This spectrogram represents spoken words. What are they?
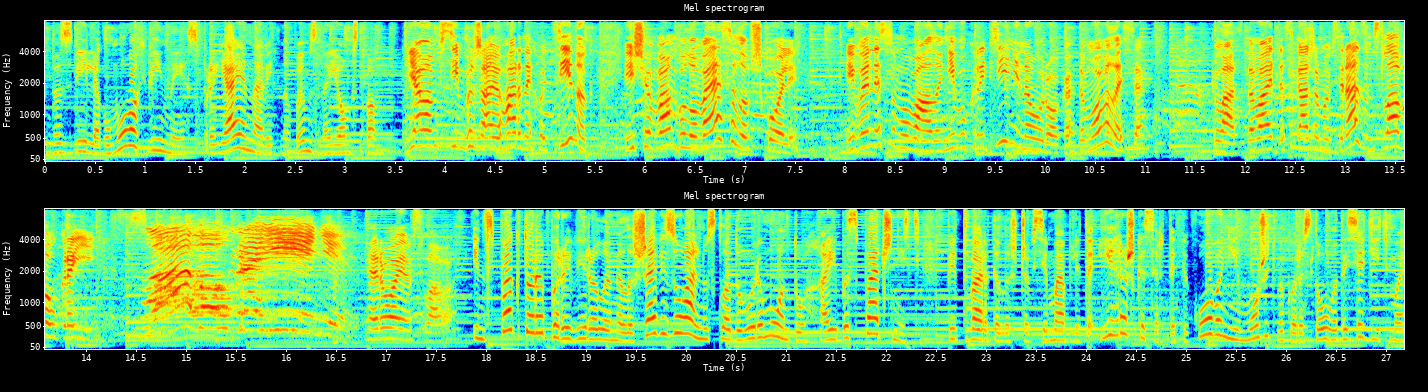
Дозвілля в умовах війни сприяє навіть новим знайомствам. Я вам всім бажаю гарних оцінок і щоб вам було весело в школі. І ви не сумували ні в укритті, ні на уроках. Домовилися? Клас, давайте скажемо всі разом слава Україні! Слава Україні! Героям слава! Інспектори перевірили не лише візуальну складову ремонту, а й безпечність. Підтвердили, що всі меблі та іграшки сертифіковані і можуть використовуватися дітьми.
